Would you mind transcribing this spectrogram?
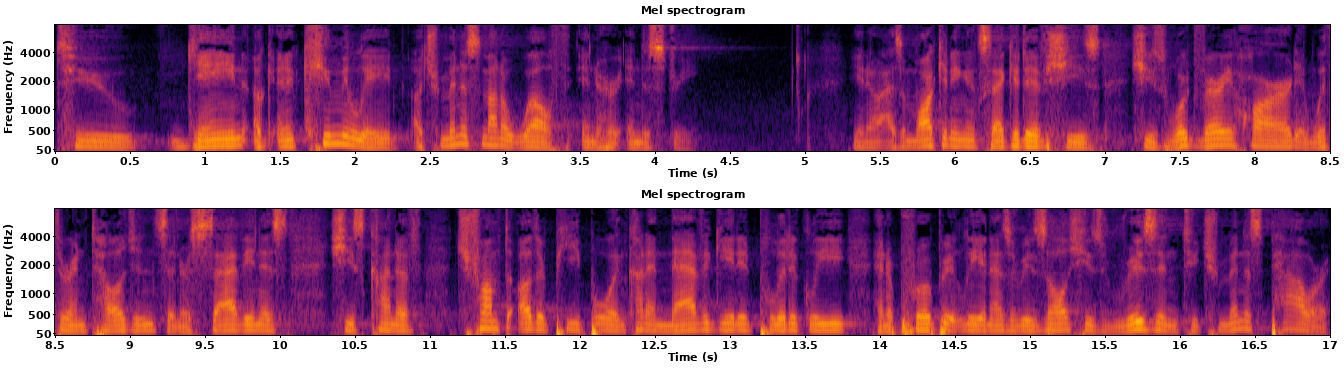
to gain and accumulate a tremendous amount of wealth in her industry. You know, as a marketing executive, she's, she's worked very hard and with her intelligence and her savviness, she's kind of trumped other people and kind of navigated politically and appropriately. And as a result, she's risen to tremendous power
